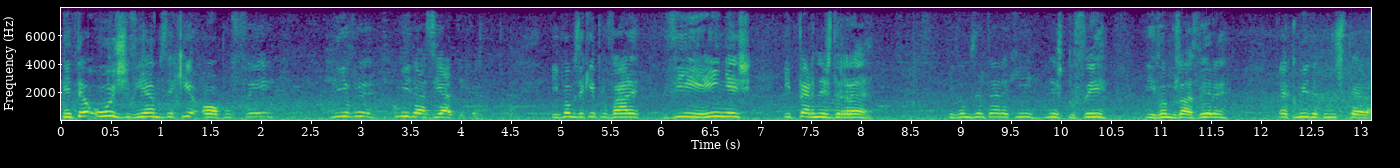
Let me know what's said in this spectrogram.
Então hoje viemos aqui ao buffet livre comida asiática e vamos aqui provar vieirinhas e pernas de rã. E vamos entrar aqui neste buffet e vamos lá ver a comida que nos espera.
